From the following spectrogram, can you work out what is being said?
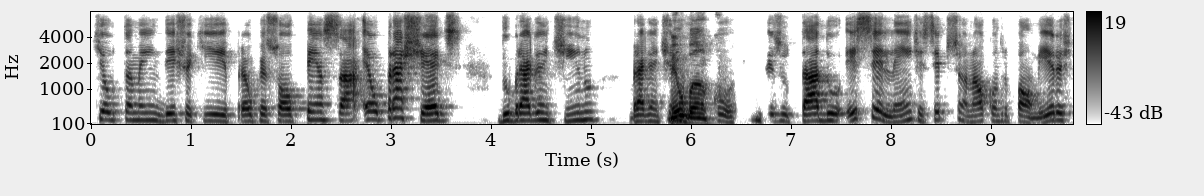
que eu também deixo aqui para o pessoal pensar é o Praxedes do Bragantino. Bragantino Meu banco. um resultado excelente, excepcional contra o Palmeiras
